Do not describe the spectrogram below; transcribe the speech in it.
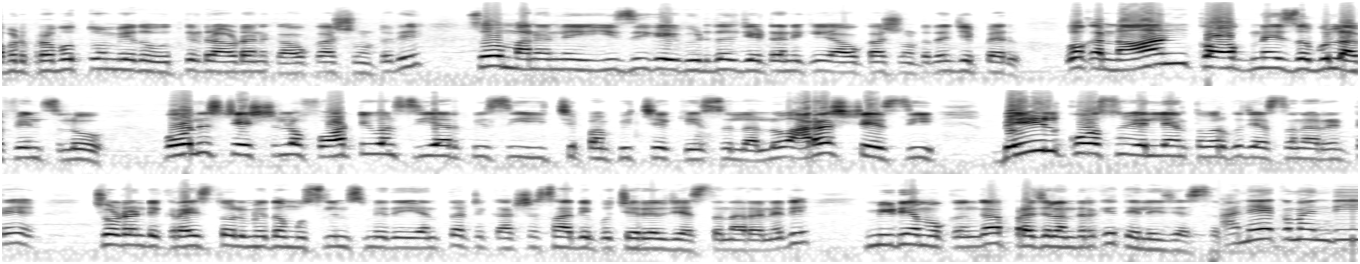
అప్పుడు ప్రభుత్వం మీద ఒత్తిడి రావడానికి అవకాశం ఉంటుంది. సో మనల్ని ఈజీగా విడుదల చేయడానికి అవకాశం ఉంటుందని చెప్పారు. ఒక నాన్ కాగ్నైజబుల్ అఫెన్స్లో పోలీస్ స్టేషన్లో ఫార్టీ వన్ సిఆర్పిసి ఇచ్చి పంపించే కేసులలో అరెస్ట్ చేసి బెయిల్ కోసం వెళ్ళేంత వరకు చేస్తున్నారంటే చూడండి క్రైస్తవుల మీద ముస్లిమ్స్ మీద ఎంతటి కక్ష సాధింపు చర్యలు చేస్తున్నారనేది మీడియా ముఖంగా ప్రజలందరికీ తెలియజేస్తారు. అనేక మంది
